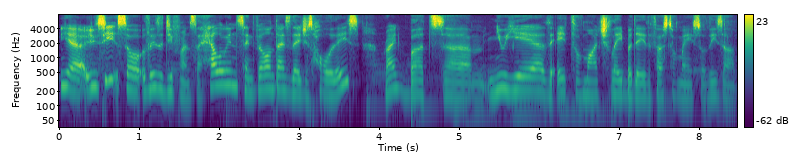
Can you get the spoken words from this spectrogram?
Yeah, you see, so there's a difference. Halloween, Saint Valentine's Day, just holidays, right? But um, New Year, the 8th of March, Labor Day, the 1st of May. So these are,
